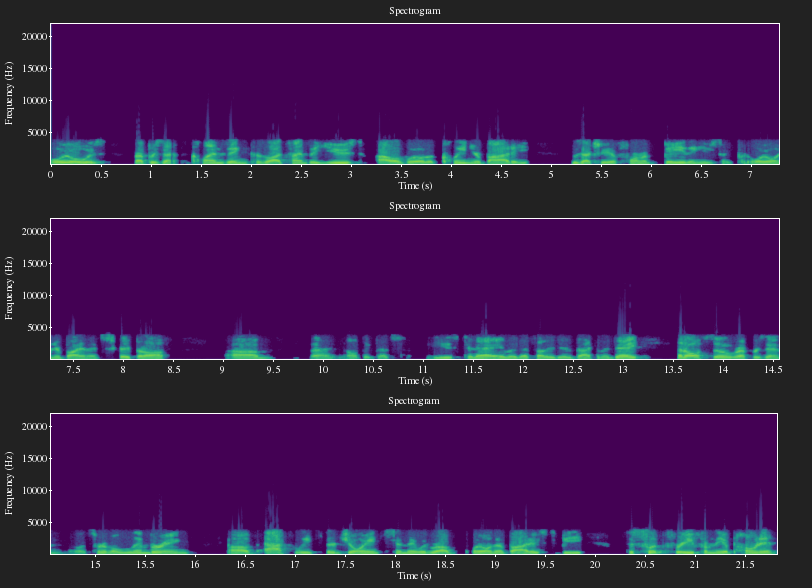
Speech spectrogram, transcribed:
oil was represent cleansing because a lot of times they used olive oil to clean your body It was actually a form of bathing. You just like put oil on your body and then scrape it off. Um, I don't think that's used today, but that's how they did it back in the day. It also represent sort of a limbering of athletes, their joints, and they would rub oil on their bodies to be to slip free from the opponent.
